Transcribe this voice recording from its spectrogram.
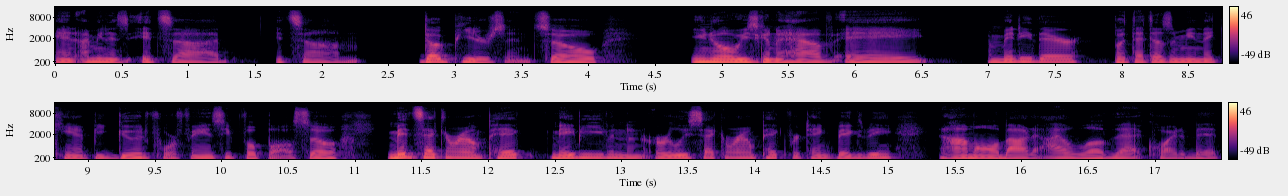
And I mean, it's it's uh it's um Doug Pederson, so you know he's going to have a committee there, but that doesn't mean they can't be good for fantasy football. So mid second round pick, maybe even an early second round pick for Tank Bigsby, and I'm all about it. I love that quite a bit.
